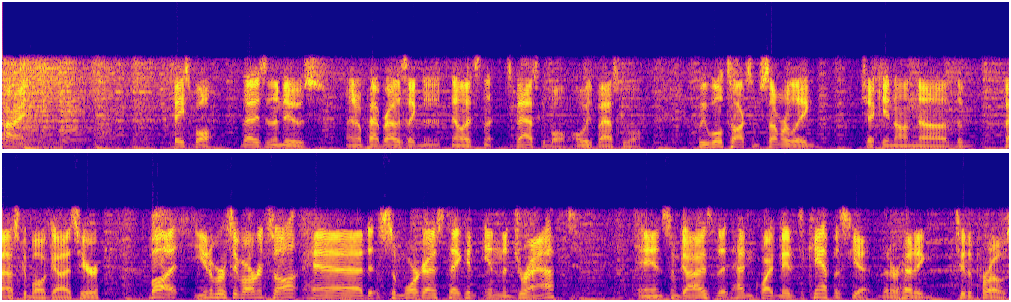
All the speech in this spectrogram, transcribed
All right. Baseball. That is in the news. I know Pat Bradley's like, no, it's not. It's basketball. Always basketball. We will talk some summer league. Check in on uh, the basketball guys here. But University of Arkansas had some more guys taken in the draft, and some guys that hadn't quite made it to campus yet that are heading to the pros.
